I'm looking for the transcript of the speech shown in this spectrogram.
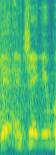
Getting jiggy.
